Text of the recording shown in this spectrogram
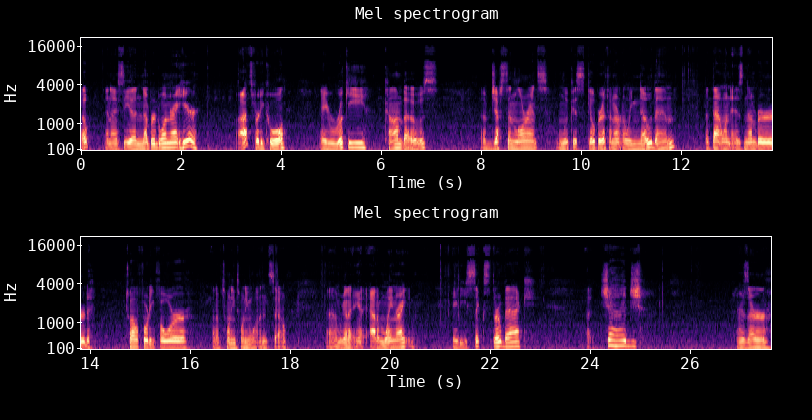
Oh, and I see a numbered one right here. Oh, that's pretty cool. A rookie combos of Justin Lawrence and Lucas Gilbreath. I don't really know them. But that one is numbered 1244 out of 2021. So um, we got an Adam Wainwright 86 throwback, a Judge. There's our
